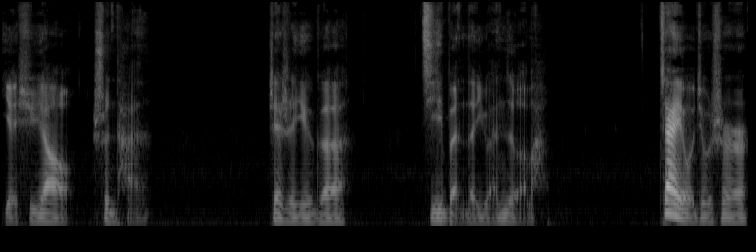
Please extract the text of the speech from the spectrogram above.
也需要顺痰，这是一个基本的原则吧。再有就是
